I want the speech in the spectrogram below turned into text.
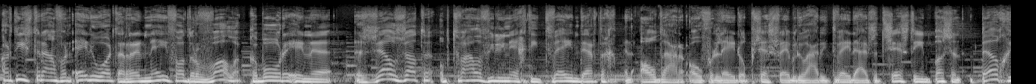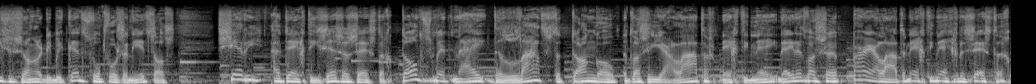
Artiestenaam van Eduard René van der Wallen. Geboren in uh, op 12 juli 1932 en aldaar overleden op 6 februari 2016... was een Belgische zanger die bekend stond voor zijn hits als Sherry uit 1966. Dans met mij, de laatste tango. Dat was een jaar later, 19, nee, nee dat was een paar jaar later, 1969.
